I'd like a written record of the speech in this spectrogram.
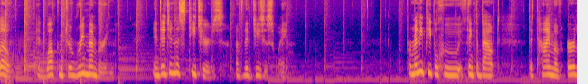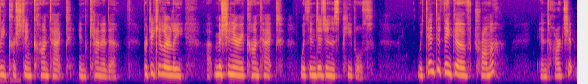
Hello, and welcome to Remembering Indigenous Teachers of the Jesus Way. For many people who think about the time of early Christian contact in Canada, particularly uh, missionary contact with Indigenous peoples, we tend to think of trauma and hardship,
